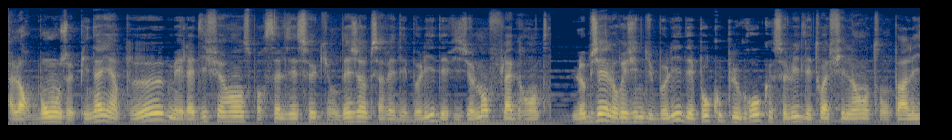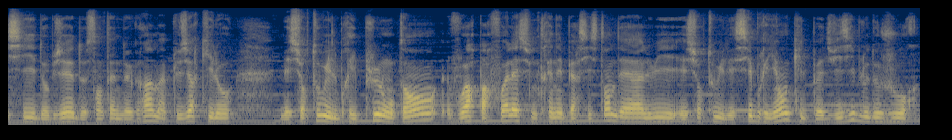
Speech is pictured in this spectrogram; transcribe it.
Alors bon, je pinaille un peu, mais la différence pour celles et ceux qui ont déjà observé des bolides est visuellement flagrante. L'objet à l'origine du bolide est beaucoup plus gros que celui de l'étoile filante, on parle ici d'objets de centaines de grammes à plusieurs kilos mais surtout il brille plus longtemps, voire parfois laisse une traînée persistante derrière lui, et surtout il est si brillant qu'il peut être visible de jour.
